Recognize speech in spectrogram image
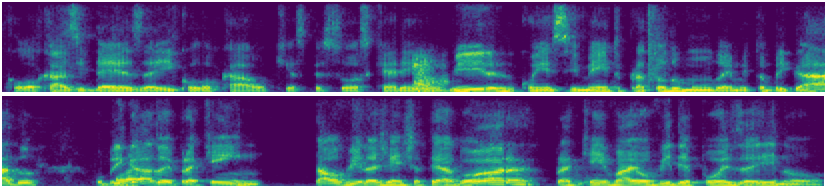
Colocar as ideias aí, colocar o que as pessoas querem ouvir, conhecimento para todo mundo aí. Muito obrigado. Obrigado aí para quem tá ouvindo a gente até agora, para quem vai ouvir depois aí no,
